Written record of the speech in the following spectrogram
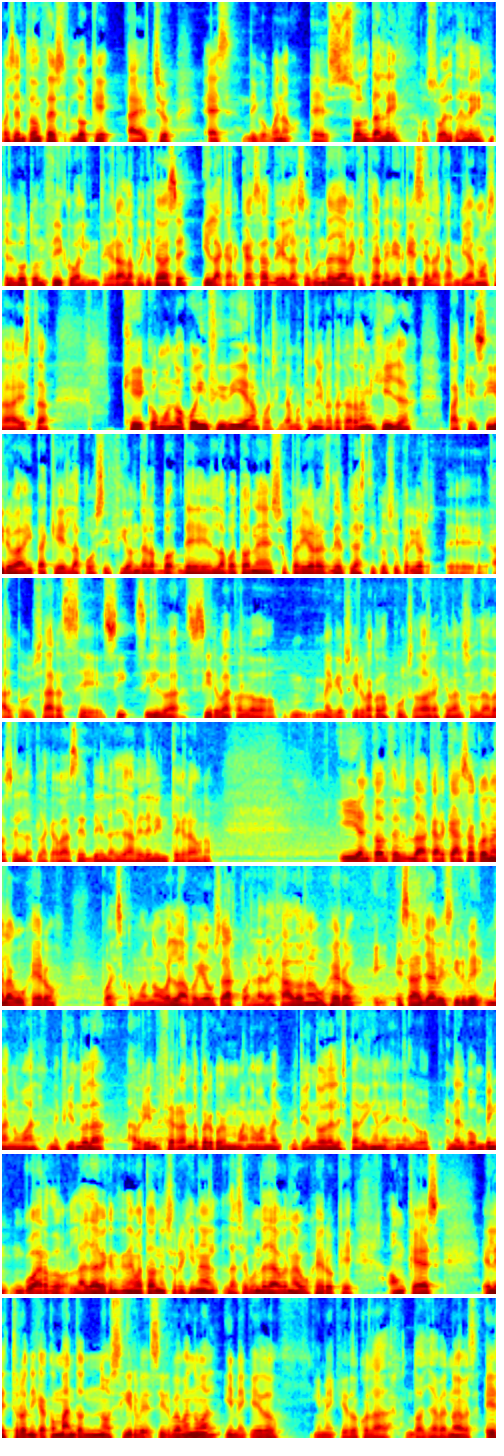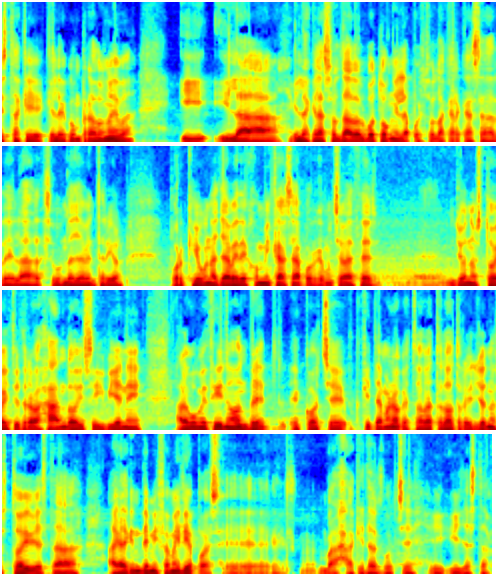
Pues entonces lo que ha hecho es, digo, bueno, es soldale o suéldale el botoncito al integrar la plaquita base y la carcasa de la segunda llave que está medio que se la cambiamos a esta que como no coincidía, pues le hemos tenido que tocar de mejilla para que sirva y para que la posición de los, de los botones superiores del plástico superior eh, al pulsar se sirva, sirva con los medio sirva con los pulsadores que van soldados en la placa base de la llave del integrado, ¿no? Y entonces la carcasa con el agujero, pues como no la voy a usar, pues la he dejado en agujero y esa llave sirve manual, metiéndola, abriendo y cerrando, pero con manual, metiendo el espadín en el, en el bombín. Guardo la llave que tiene botones original, la segunda llave en agujero, que aunque es electrónica comando no sirve, sirve manual y me quedo y me quedo con las dos llaves nuevas. Esta que le he comprado nueva y, y, la, y la que le ha soldado el botón y le ha puesto la carcasa de la segunda llave anterior porque una llave dejo en mi casa, porque muchas veces eh, yo no estoy, estoy trabajando y si viene algún vecino, hombre, el coche, quítamelo que esto, esto, lo otro, y yo no estoy, está, hay alguien de mi familia, pues eh, baja, quita el coche y, ya está.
